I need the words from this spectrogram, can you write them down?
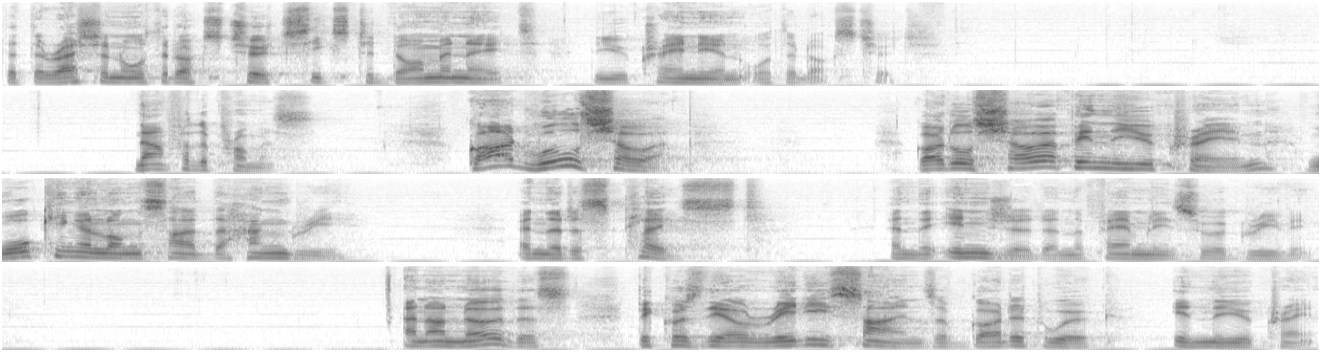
that the Russian Orthodox Church seeks to dominate the Ukrainian Orthodox Church. Now for the promise God will show up. God will show up in the Ukraine, walking alongside the hungry and the displaced and the injured and the families who are grieving. And I know this because there are already signs of God at work in the Ukraine.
